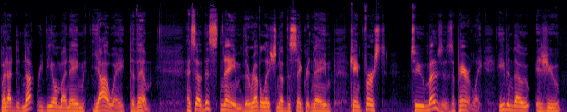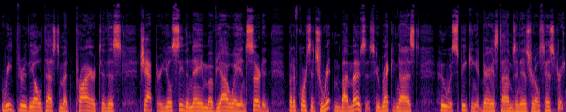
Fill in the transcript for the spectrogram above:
but I did not reveal my name Yahweh to them. And so this name, the revelation of the sacred name, came first to Moses, apparently, even though as you read through the Old Testament prior to this chapter, you'll see the name of Yahweh inserted. But of course, it's written by Moses, who recognized who was speaking at various times in Israel's history.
